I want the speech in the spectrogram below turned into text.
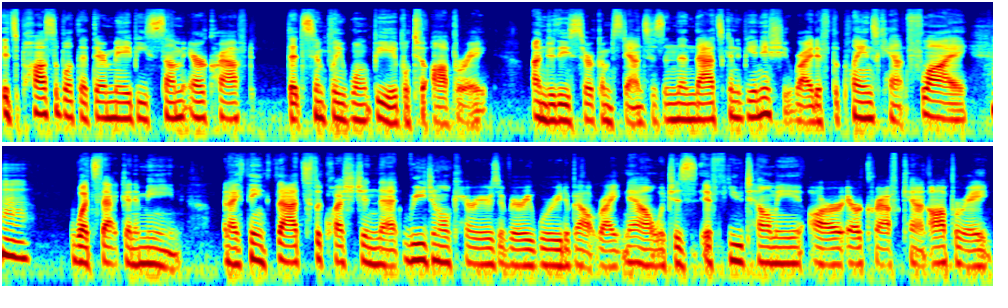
it's possible that there may be some aircraft that simply won't be able to operate under these circumstances. And then that's going to be an issue, right? If the planes can't fly, hmm. what's that going to mean? And I think that's the question that regional carriers are very worried about right now, which is if you tell me our aircraft can't operate,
